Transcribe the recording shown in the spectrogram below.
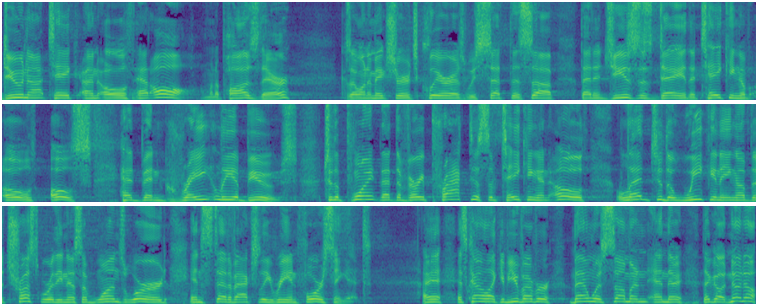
do not take an oath at all. I'm going to pause there because I want to make sure it's clear as we set this up that in Jesus' day, the taking of oath, oaths had been greatly abused to the point that the very practice of taking an oath led to the weakening of the trustworthiness of one's word instead of actually reinforcing it. I mean, it's kind of like if you've ever been with someone and they they go, No, no,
